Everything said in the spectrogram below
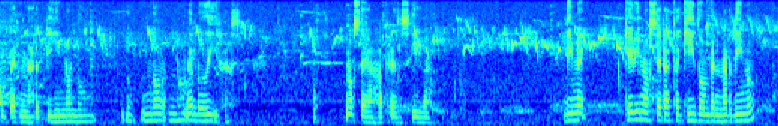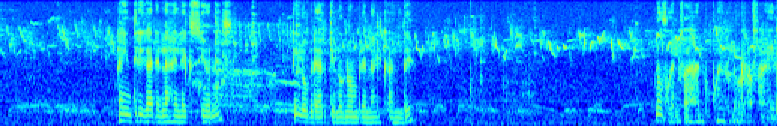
Don Bernardino, no, no, no, no me lo digas. No seas aprensiva. Dime, ¿qué vino a hacer hasta aquí don Bernardino? ¿A intrigar en las elecciones y lograr que lo nombren alcalde? No vuelvas al pueblo, Rafael,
